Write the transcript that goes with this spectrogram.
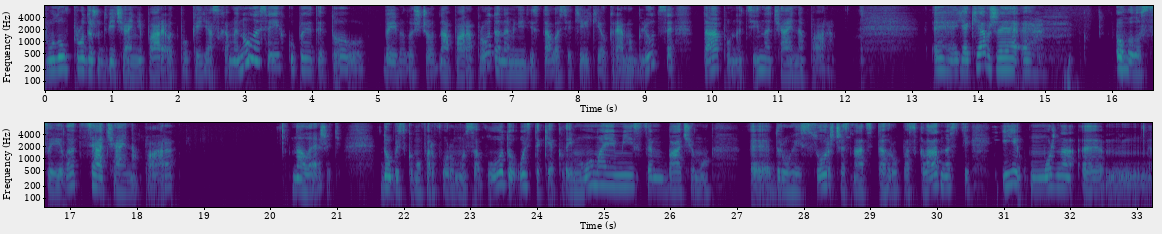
було в продажу дві чайні пари. От поки я схаменулася їх купити, то виявилося, що одна пара продана, мені дісталося тільки окремо блюдце та повноцінна чайна пара. Е, Як я вже е, оголосила, ця чайна пара належить Добиському фарфоровому заводу. Ось таке клеймо має місце. Ми бачимо е, другий сорт, 16 група складності. І можна е,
